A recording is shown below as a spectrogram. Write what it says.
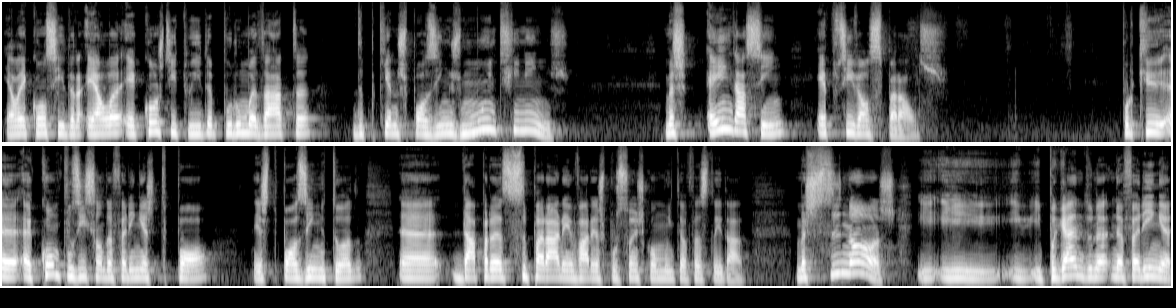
ela é, considera ela é constituída por uma data de pequenos pozinhos muito fininhos. Mas ainda assim é possível separá-los. Porque a, a, composição da farinha, este pó, este pozinho todo, uh, dá para separar em várias porções com muita facilidade. Mas se nós, e, e, e pegando na, na, farinha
